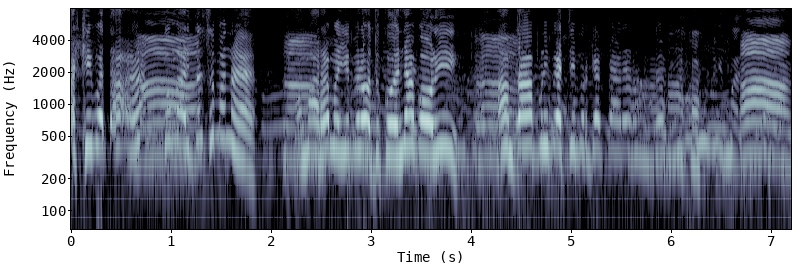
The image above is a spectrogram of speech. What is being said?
रखी बता। हैं? तुम्हारी दुश्मन है। हमारा मैं विरोध कोई ना बोली हम तो अपनी बेटी पर के हैं। हाँ।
